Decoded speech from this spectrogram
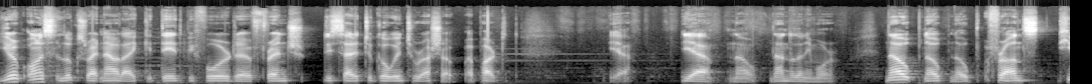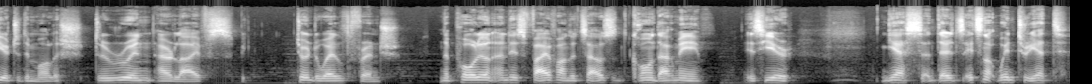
Europe honestly looks right now like it did before the French decided to go into Russia apart yeah, yeah, no, not anymore. Nope, nope, nope. France here to demolish, to ruin our lives, be- turn the world French. Napoleon and his 500,000 Grande Armée is here. Yes, and it's not winter yet.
